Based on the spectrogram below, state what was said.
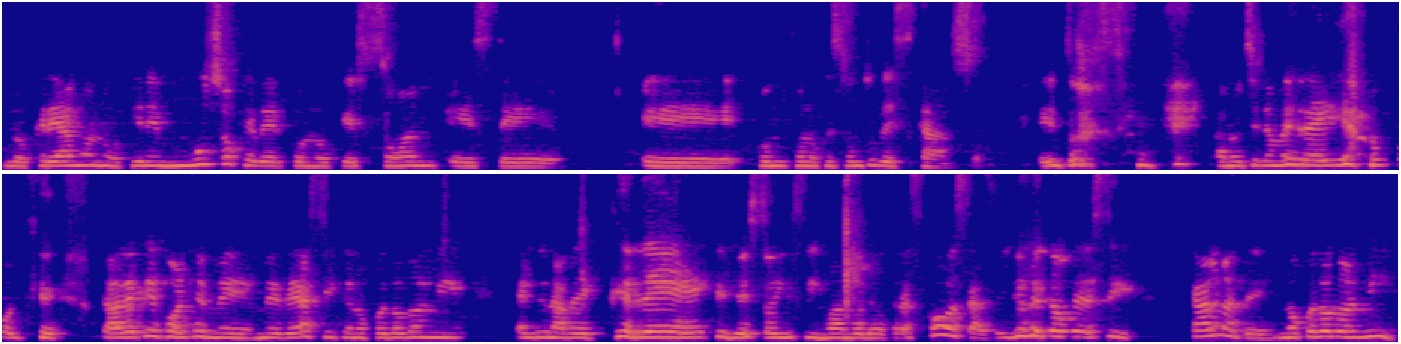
lo crean o no, tiene mucho que ver con lo que son, este, eh, con, con lo que son tu descanso. Entonces, anoche yo me reía porque cada vez que Jorge me, me ve así que no puedo dormir, él de una vez cree que yo estoy insinuándole otras cosas. Y yo le tengo que decir, cálmate, no puedo dormir.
